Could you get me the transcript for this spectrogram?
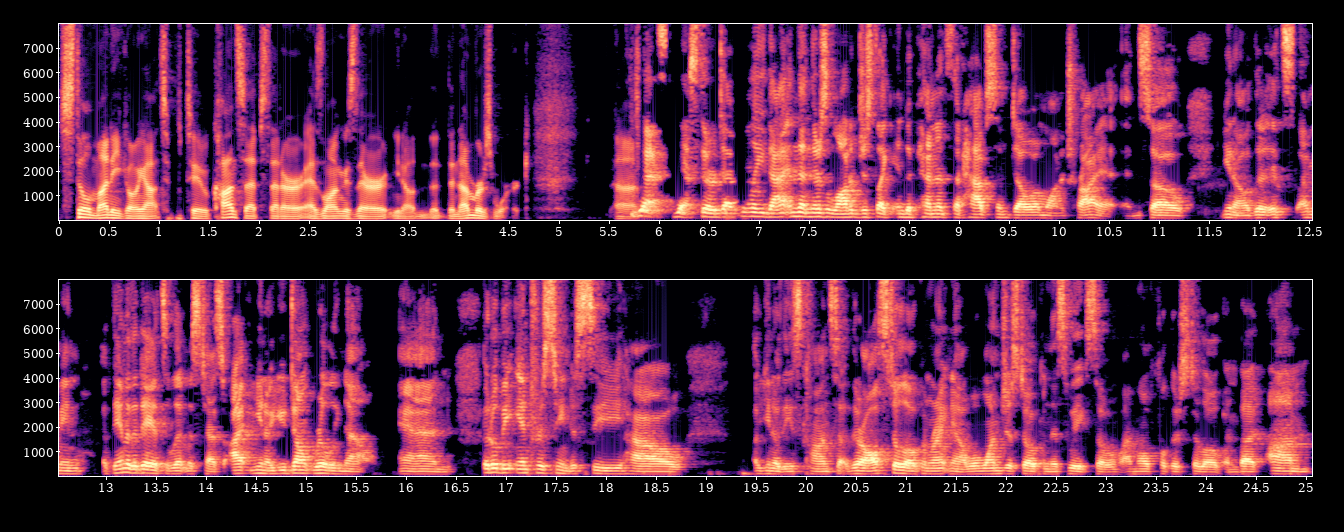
still money going out to, to concepts that are as long as they're you know the, the numbers work. Uh, yes, yes, there are definitely that, and then there's a lot of just like independents that have some dough and want to try it, and so you know, the, it's. I mean, at the end of the day, it's a litmus test. I, you know, you don't really know, and it'll be interesting to see how you know these concepts they're all still open right now. Well one just opened this week so i'm hopeful they're still open. But um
